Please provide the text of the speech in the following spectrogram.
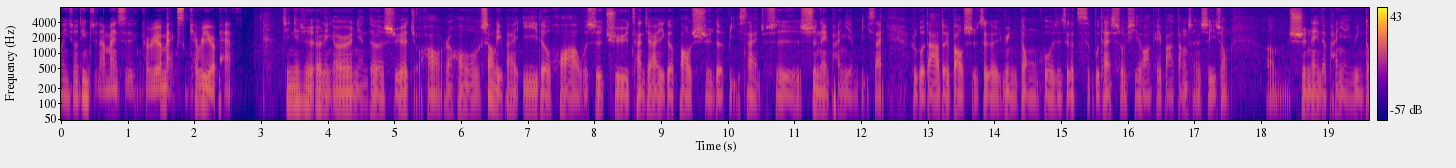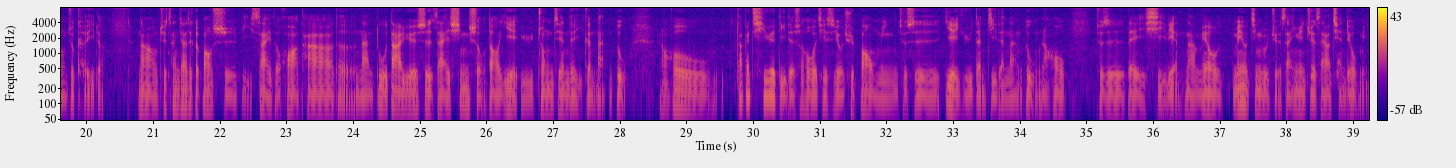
欢迎收听指南麦斯 Career Max Carry Your Path。今天是二零二二年的十月九号，然后上礼拜一的话，我是去参加一个暴食的比赛，就是室内攀岩比赛。如果大家对暴食这个运动或者是这个词不太熟悉的话，可以把它当成是一种。嗯，室内的攀岩运动就可以了。那我去参加这个报时比赛的话，它的难度大约是在新手到业余中间的一个难度。然后大概七月底的时候，我其实有去报名，就是业余等级的难度，然后就是被洗脸，那没有没有进入决赛，因为决赛要前六名，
